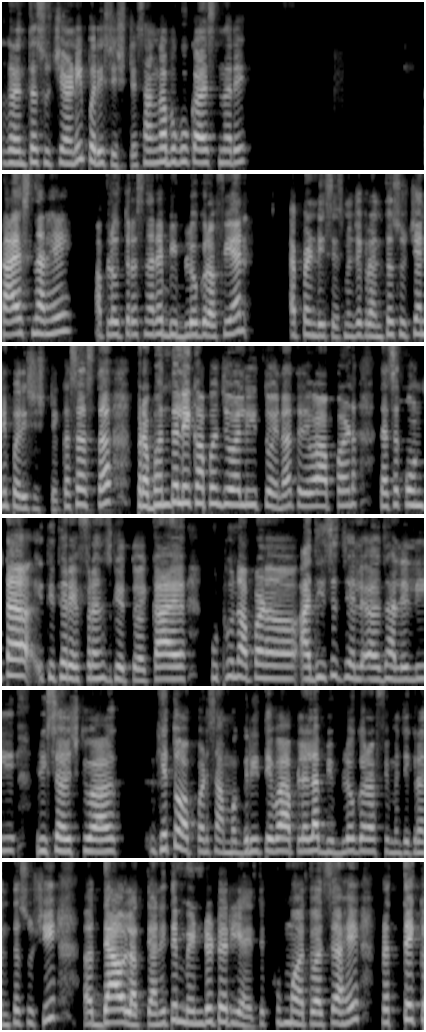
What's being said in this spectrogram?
ग्रंथसूची आणि परिशिष्टे. सांगा बघू काय असणार आहे? काय असणार आहे आपलं उत्तर असणार आहे बिब्लोग्राफी अँड अपेंडिसेस म्हणजे ग्रंथसूची आणि परिशिष्टे. कसं असतं? प्रबंध लेख आपण जेव्हा लिहितोय ना तेव्हा आपण त्याचा कोणता तिथे रेफरन्स घेतोय? काय? कुठून आपण आधीच झालेली रिसर्च किंवा घेतो आपण सामग्री तेव्हा आपल्याला बिब्लोग्राफी म्हणजे ग्रंथसूची द्यावं लागते आणि ते मेंडेटरी आहे. ते खूप महत्त्वाचे आहे. प्रत्येक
